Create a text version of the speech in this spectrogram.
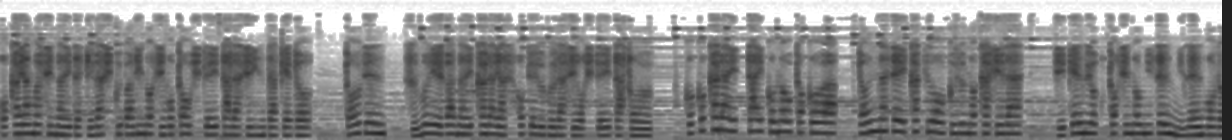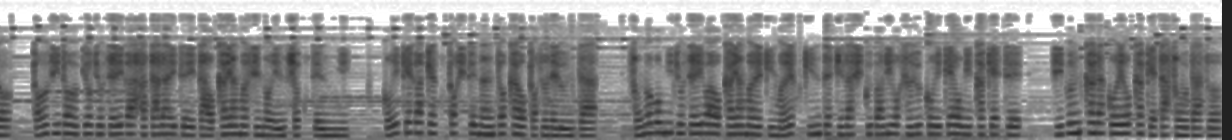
岡山市内でチラシ配りの仕事をしていたらしいんだけど、当然、住む家がないから安ホテル暮らしをしていたそう。ここから一体この男は、どんな生活を送るのかしら。事件翌年の2002年頃、当時同居女性が働いていた岡山市の飲食店に、小池が客として何度か訪れるんだ。その後に女性は岡山駅前付近でチラシ配りをする小池を見かけて、自分から声をかけたそうだぞ。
